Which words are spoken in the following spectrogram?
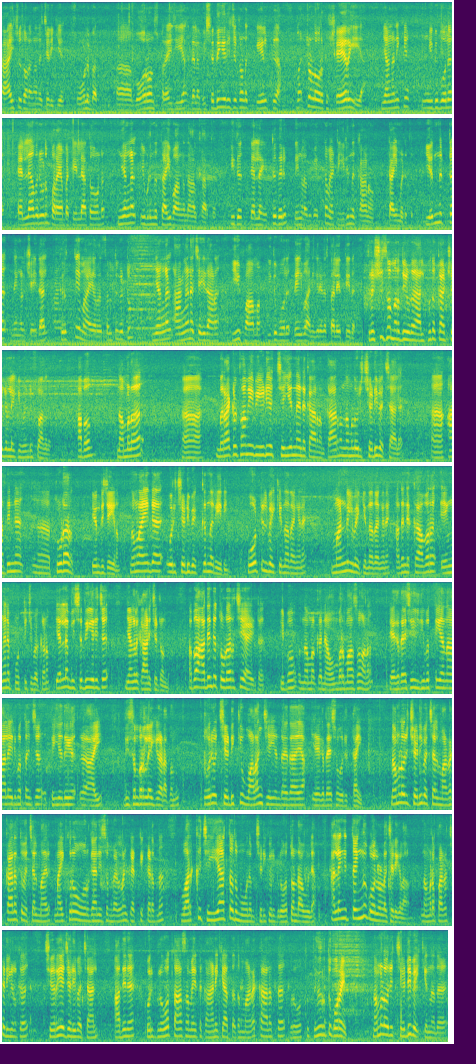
കായ്ച്ചു തുടങ്ങുന്ന ചെടിക്ക് സോളിബർ ബോറോൺ സ്പ്രേ ചെയ്യുക ഇതെല്ലാം വിശദീകരിച്ചിട്ടുണ്ട് കേൾക്കുക മറ്റുള്ളവർക്ക് ഷെയർ ചെയ്യുക. ഞങ്ങൾക്ക് ഇതുപോലെ എല്ലാവരോടും പറയാൻ പറ്റില്ലാത്തതുകൊണ്ട് ഞങ്ങൾ ഇവിടുന്ന് തൈ വാങ്ങുന്ന ആൾക്കാർക്ക് ഇത് എല്ലാം ഇട്ട് തരും. നിങ്ങളത് വ്യക്തമായിട്ട് ഇരുന്ന് കാണാം ടൈം എടുത്ത്. എന്നിട്ട് നിങ്ങൾ ചെയ്താൽ കൃത്യമായ റിസൾട്ട് കിട്ടും. ഞങ്ങൾ അങ്ങനെ ചെയ്താണ് ഈ ഫാം ഇതുപോലെ ദൈവ അനുഗ്രഹത്താൽ എത്തിയത്. കൃഷി സമൃദ്ധിയുടെ അത്ഭുത കാഴ്ചകളിലേക്ക് വീണ്ടും സ്വാഗതം. അപ്പം നമ്മൾ മിറാക്കിൾ ഫാം ഈ വീഡിയോ ചെയ്യുന്നതിന്റെ കാരണം. കാരണം നമ്മളൊരു ചെടി വെച്ചാൽ അതിന് തുടർ എന്ത് ചെയ്യണം? നമ്മൾ അതിന്റെ ഒരു ചെടി വെക്കുന്ന രീതി. പോട്ടിൽ വെക്കുന്നത് എങ്ങനെ മണ്ണിൽ വെക്കുന്നത് എങ്ങനെ അതിന്റെ കവർ എങ്ങനെ പൊട്ടിച്ച് വെക്കണം എല്ലാം വിശദീകരിച്ച് ഞങ്ങൾ കാണിച്ചിട്ടുണ്ട്. അപ്പോൾ അതിന്റെ തുടർച്ചയായിട്ട് ഇപ്പോൾ നമുക്ക് നവംബർ മാസമാണ്. ഏകദേശം ഇരുപത്തി നാല് ഇരുപത്തഞ്ച് തീയതി ആയി ഡിസംബറിലേക്ക് കടക്കുന്നു. ഒരു ചെടിക്ക് വളം ചെയ്യേണ്ടതായ ഏകദേശം ഒരു ടൈം. നമ്മളൊരു ചെടി വെച്ചാൽ മഴക്കാലത്ത് വെച്ചാൽ മൈക്രോ ഓർഗാനിസം വെള്ളം കെട്ടിക്കിടന്ന് വർക്ക് ചെയ്യാത്തത് മൂലം ചെടിക്ക് ഒരു ഗ്രോത്ത് ഉണ്ടാവില്ല അല്ലെങ്കിൽ തെങ്ങ് പോലുള്ള ചെടികളാണ്. നമ്മുടെ പഴച്ചെടികൾക്ക് ചെറിയ ചെടി വെച്ചാൽ അതിന് ഒരു ഗ്രോത്ത് ആ സമയത്ത് കാണിക്കാത്തത് മഴക്കാലത്ത് ഗ്രോത്ത് തീർത്തു കുറയും. നമ്മളൊരു ചെടി വയ്ക്കുന്നത്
